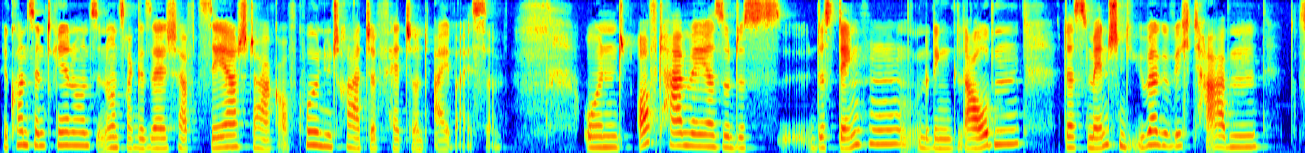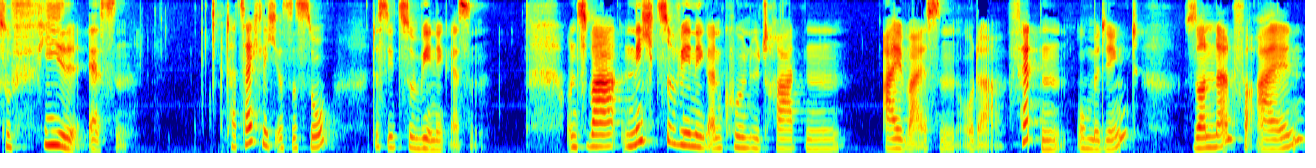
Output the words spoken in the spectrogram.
Wir konzentrieren uns in unserer Gesellschaft sehr stark auf Kohlenhydrate, Fette und Eiweiße. Und oft haben wir ja so das, das Denken oder den Glauben, dass Menschen, die Übergewicht haben, zu viel essen. Tatsächlich ist es so, dass sie zu wenig essen. Und zwar nicht zu wenig an Kohlenhydraten, Eiweißen oder Fetten unbedingt, sondern vor allem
